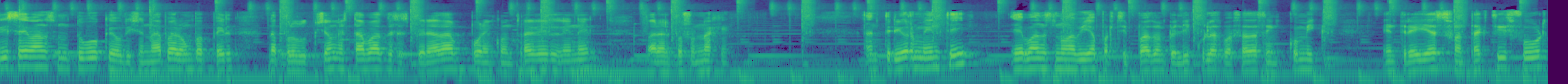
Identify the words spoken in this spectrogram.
Chris Evans tuvo que audicionar para un papel. La producción estaba desesperada por encontrar en él para el personaje. Anteriormente, Evans no había participado en películas basadas en cómics, entre ellas Fantastic Four,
